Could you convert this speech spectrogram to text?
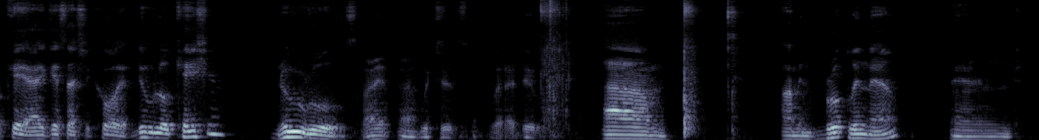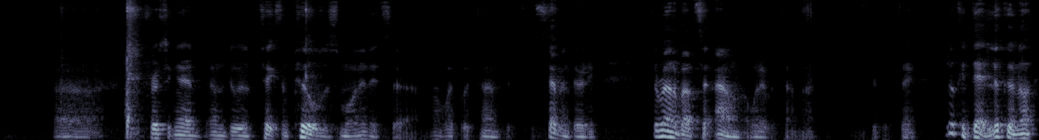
Okay, I guess I should call it new location, new rules, right? Uh, which is what I do. Um, I'm in Brooklyn now, and uh, first thing I'm doing is take some pills this morning. It's uh, what what time is it? It's seven thirty. It's around about I don't know whatever time I, I do this thing. Look at that, looking on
